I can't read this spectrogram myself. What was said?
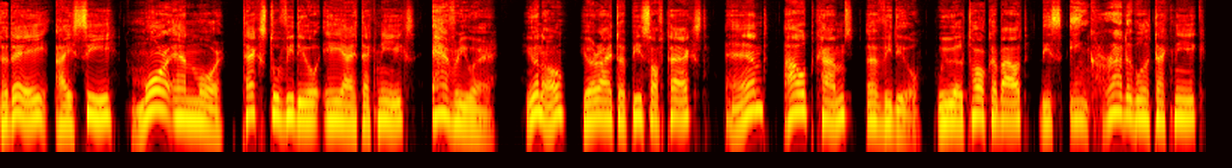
Today, I see more and more text to video AI techniques everywhere. You know, you write a piece of text and out comes a video. We will talk about this incredible technique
